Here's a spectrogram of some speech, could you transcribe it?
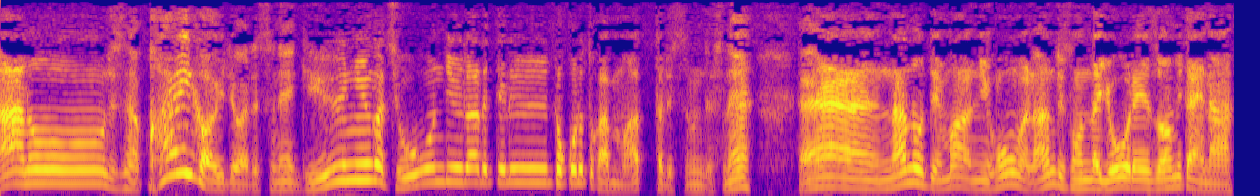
あのーですね、海外ではですね、牛乳が常温で売られてるところとかもあったりするんですね。えー、なのでまあ日本はなんでそんな要冷蔵みたいな、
